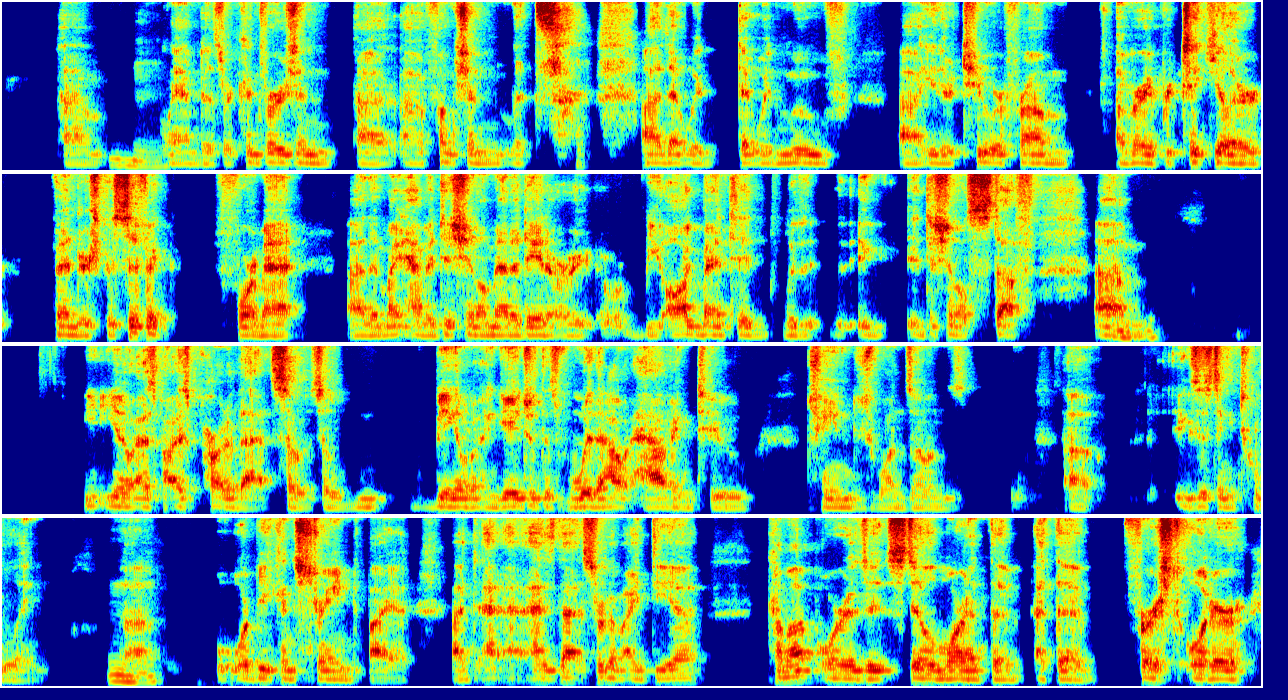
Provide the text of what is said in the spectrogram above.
um, Mhm. lambdas or conversion uh, uh, functionlets uh, that would that would move uh, either to or from a very particular vendor specific format uh, that might have additional metadata or, or be augmented with additional stuff. Um, y- you know, as, as part of that. So, so being able to engage with this without having to change one's own uh, existing tooling Mhm. Or be constrained by it. Uh, ha- ha- Has that sort of idea come up or is it still more at the, at the first order,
